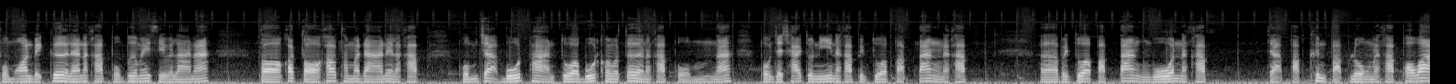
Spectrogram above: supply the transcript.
ผมออนเบรกเกอร์แล้วนะครับ ผมเพื่อไม่ให้เสียเวลานะ ต่อก็ต่อเข้าธรรมดาเนี่ยแหละครับ ผมจะบูตผ่านตัวบูตคอนเวอร์เตอร์นะครับผมนะ ผมจะใช้ตัวนี้นะครับเป็นตัวปรับตั้งนะครับเอ่อเป็นตัวปรับตั้งโวลต์นะครับ จะปรับขึ้นปรับลงนะครับ เพราะว่า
